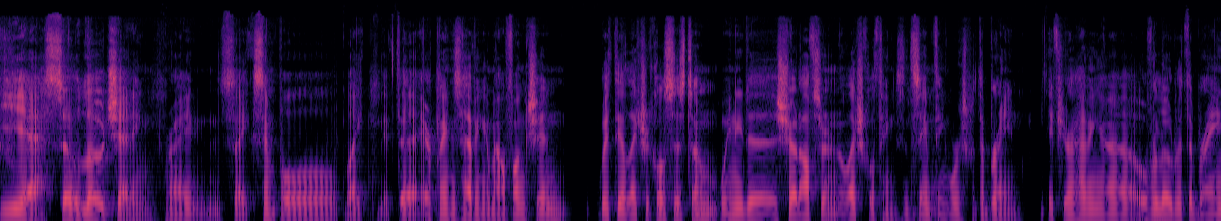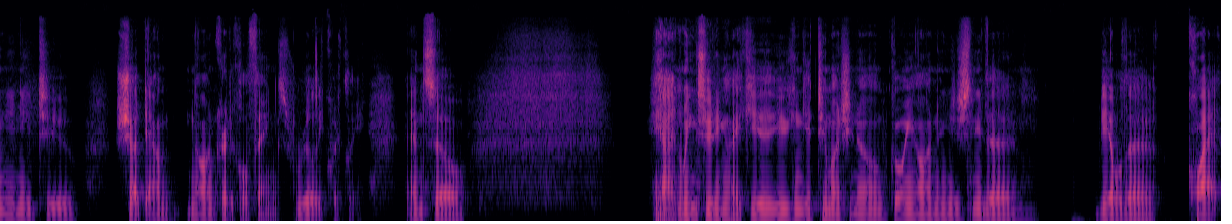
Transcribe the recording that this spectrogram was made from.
yeah so load shedding right it's like simple like if the airplane is having a malfunction with the electrical system we need to shut off certain electrical things and same thing works with the brain. If you're having a overload with the brain you need to shut down non-critical things really quickly. And so yeah in wingsuiting like you, you can get too much you know going on and you just need to be able to quiet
